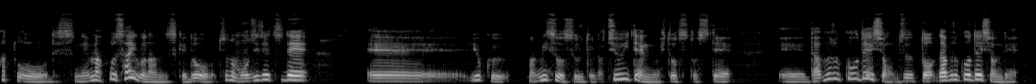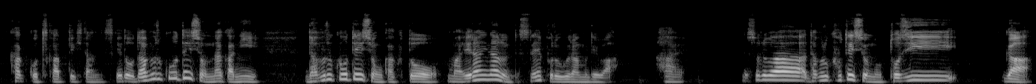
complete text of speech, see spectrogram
あとですね、まあ、これ最後なんですけど、ちょっと文字列で、えー、よく、まあ、ミスをするというか注意点の一つとして、えー、ダブルコーテーション、ずっとダブルコーテーションでカッコ使ってきたんですけど、ダブルコーテーションの中にダブルコーテーションを書くと、まあ、エラーになるんですね、プログラムでは。はい。それはダブルコーテーションの閉じが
